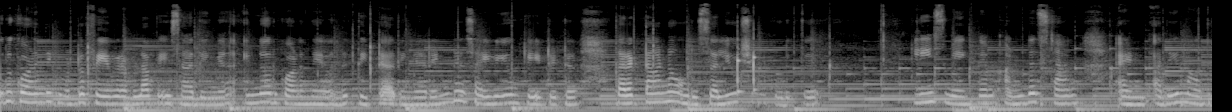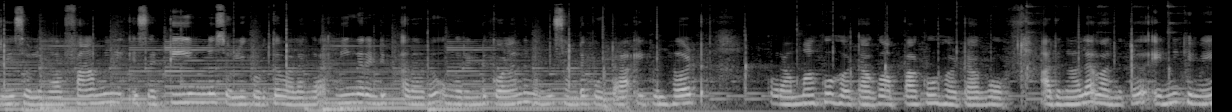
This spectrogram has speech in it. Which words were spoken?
ஒரு குழந்தைக்கு மட்டும் ஃபேவரபுளாக பேசாதீங்க. இன்னொரு குழந்தைய வந்து திட்டாதீங்க. ரெண்டு சைடையும் கேட்டுட்டு கரெக்டான ஒரு சொல்யூஷன் கொடுத்து please make them understand and அதே மாதிரியே சொல்லுங்கள் ஃபேமிலி இஸ் அ டீம்னு சொல்லி கொடுத்து வளங்க. நீங்கள் ரெண்டு அதாவது உங்கள் ரெண்டு குழந்தை வந்து சண்டை போட்டால் இட் வில் ஹர்ட் ஒரு அம்மாவுக்கும் ஹர்ட் ஆகும் அப்பாவுக்கும் ஹர்ட் ஆகும். அதனால் வந்துட்டு என்றைக்குமே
